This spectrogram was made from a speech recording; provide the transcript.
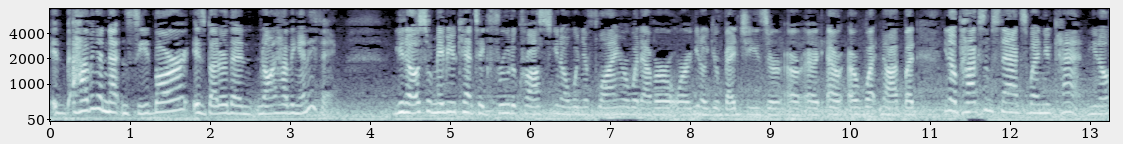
it, having a nut and seed bar is better than not having anything you know so maybe you can't take fruit across you know when you're flying or whatever or you know your veggies or or, or, or whatnot but you know pack some snacks when you can you know.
